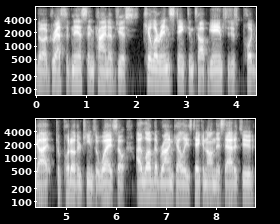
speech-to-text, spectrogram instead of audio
the aggressiveness and kind of just killer instinct in tough games to just put guy to put other teams away. So I love that Brian Kelly has taken on this attitude,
